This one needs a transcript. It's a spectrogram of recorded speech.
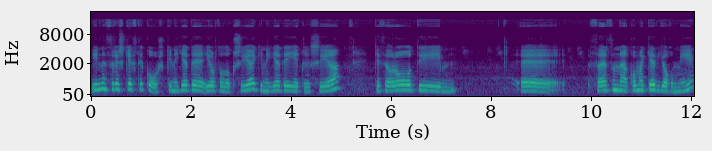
Είναι θρησκευτικός, κυνηγέται η Ορθοδοξία, κυνηγέται η Εκκλησία και θεωρώ ότι ε, θα έρθουν ακόμα και διωγμοί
